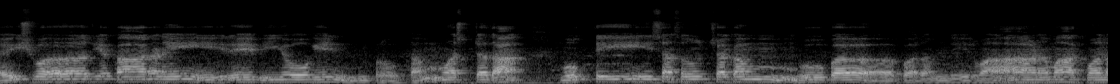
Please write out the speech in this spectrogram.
ऐश्वर्यकारणैरेभियोगिन् प्रोक्तम् अष्टधा मुक्तिससूचकं भूप परं निर्वाणमात्मन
